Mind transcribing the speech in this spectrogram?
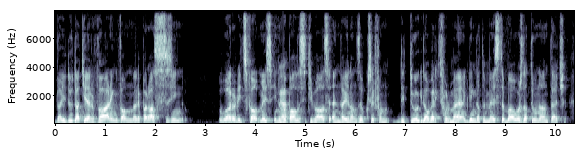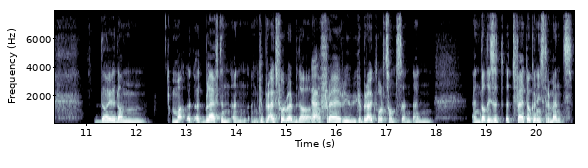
dat je doet uit je ervaring van reparaties te zien waar er iets fout mee is in een Ja. bepaalde situatie. En dat je dan ook zegt van, dit doe ik, dat werkt voor mij. Ik denk dat de meeste bouwers dat doen na een tijdje. Dat je dan... Maar het, het blijft een, een, een gebruiksvoorwerp dat, Ja. dat vrij ruw gebruikt wordt soms. En, en, en dat is het, het feit ook, een instrument...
